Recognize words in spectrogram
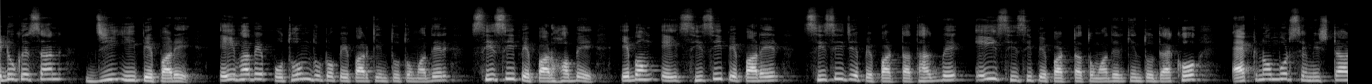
এডুকেশান জিই পেপারে এইভাবে প্রথম দুটো পেপার কিন্তু তোমাদের সিসি পেপার হবে এবং এই সিসি পেপারের সিসি যে পেপারটা থাকবে, এই সিসি পেপারটা তোমাদের কিন্তু দেখো এক নম্বর সেমিস্টার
